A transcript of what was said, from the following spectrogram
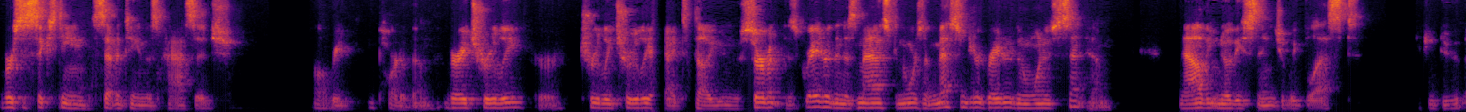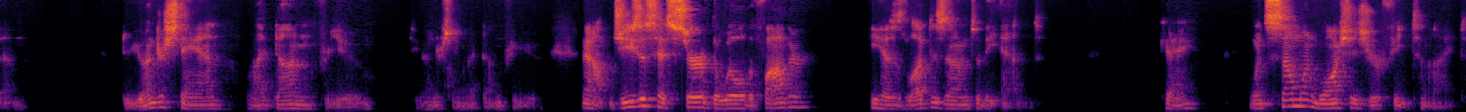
Verses 16, 17, this passage, I'll read part of them. Very truly, or truly, truly, I tell you, no servant is greater than his master, nor is a messenger greater than one who sent him. Now that you know these things, you'll be blessed if you do them. Do you understand what I've done for you? Do you understand what I've done for you? Now, Jesus has served the will of the Father. He has loved his own to the end. Okay? When someone washes your feet tonight,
